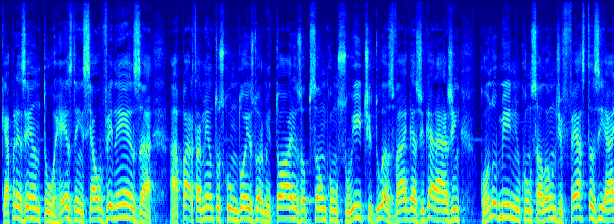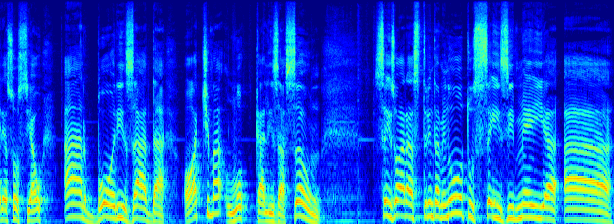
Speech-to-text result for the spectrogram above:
que apresenta o Residencial Veneza. Apartamentos com dois dormitórios, opção com suíte, duas vagas de garagem, condomínio com salão de festas e área social arborizada. Ótima localização. 6 horas 30 minutos, 6 e meia a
